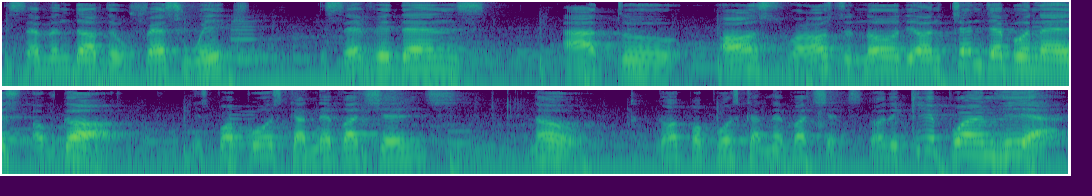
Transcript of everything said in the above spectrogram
the seventh day of the first week, is evidence uh, to us for us to know the unchangeableness of God. His purpose can never change. No, God's purpose can never change. So the key point here,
